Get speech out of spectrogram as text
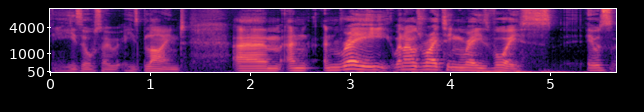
he's also he's blind. Um, and and Ray, when I was writing Ray's voice, it was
